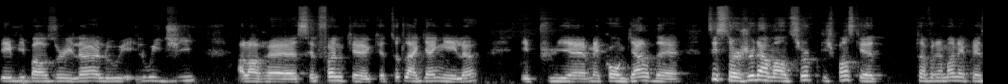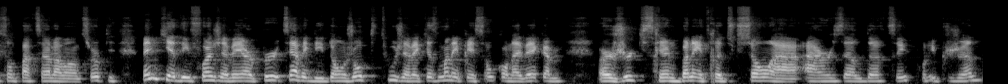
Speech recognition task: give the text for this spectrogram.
Baby Bowser est là, Luigi. Alors c'est le fun que, toute la gang est là. Et puis, mais qu'on garde. tu sais, c'est un jeu d'aventure. Puis je pense que tu as vraiment l'impression de partir à l'aventure. Puis même qu'il y a des fois, j'avais un peu, tu sais, avec des donjons puis tout, j'avais quasiment l'impression qu'on avait comme un jeu qui serait une bonne introduction à, à un Zelda, tu sais, pour les plus jeunes.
